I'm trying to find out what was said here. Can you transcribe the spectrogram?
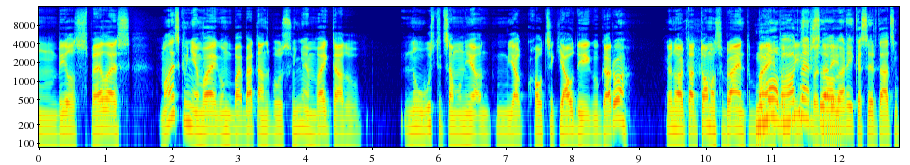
un Bills spēlēs, man liekas, ka viņiem vajag, un Bērtāns būs, viņiem vajag tādu, nu, uzticamu un jau, jau kaut cik jaudīgu garo. Jo no ar tādu Tomasu Bryantu Nu, tur bijis, Vāgners vēl arī, kas ir tāds nu,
